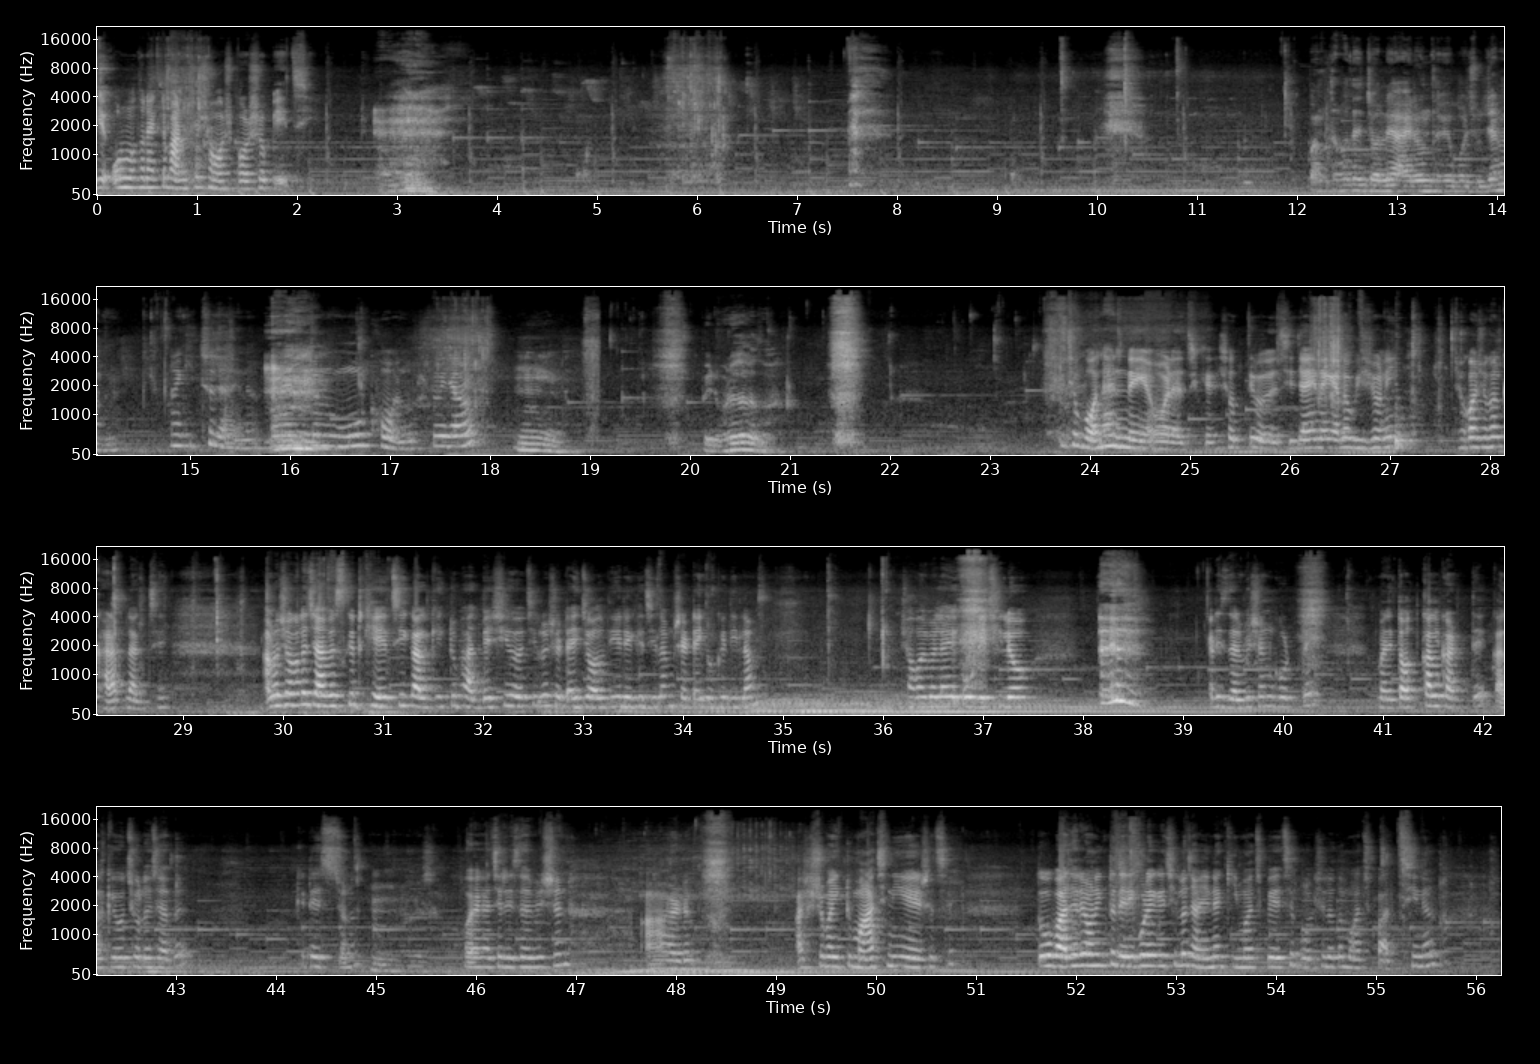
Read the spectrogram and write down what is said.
যে ওর মতন একটা মানুষের সংস্পর্শ পেয়েছি। জলে আয়রন থাকে প্রচুর জানো তুমি? আমি কিচ্ছু জানি না। আমি একজন মূর্খ মানুষ তুমি জানো? হুম। পেট ভরে গেল তো? কিছু বলার নেই আমার আজকে সত্যি বলেছি। জানি না কেন ভীষণই সকাল সকাল খারাপ লাগছে। আমরা সকালে চা বিস্কিট খেয়েছি কালকে একটু ভাত বেশি হয়েছিল সেটাই জল দিয়ে রেখেছিলাম সেটাই ওকে দিলাম। সকালবেলায় ও গেছিল রিজার্ভেশন করতে। মানে তৎকাল কাটতে কালকেও চলে যাবে। কেটে এসছো না? হয়ে গেছে। রিজার্ভেশন আর আসার সময় একটু মাছ নিয়ে এসেছে। তো বাজারে অনেকটা দেরি করে গেছিল জানি না কী মাছ পেয়েছে বলছিল তো মাছ পাচ্ছি না।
